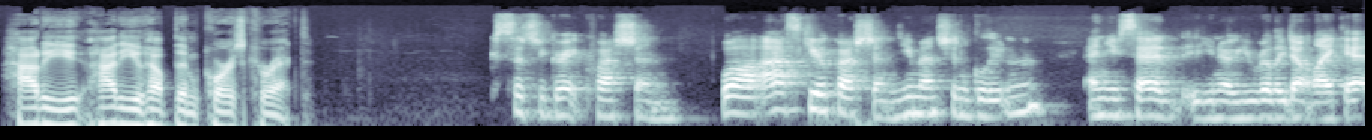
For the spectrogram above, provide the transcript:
how do you how do you help them course correct? Such a great question. Well, I'll ask you a question. You mentioned gluten and you said, you know, you really don't like it.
